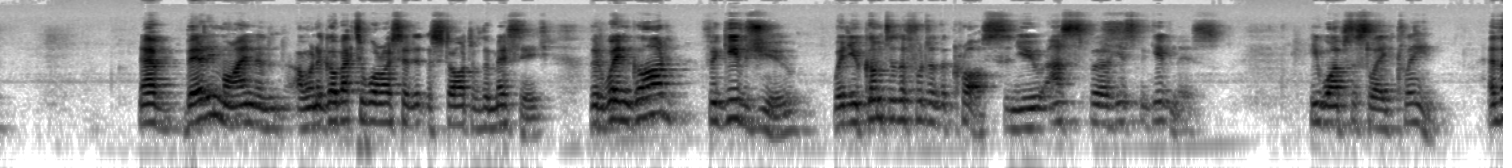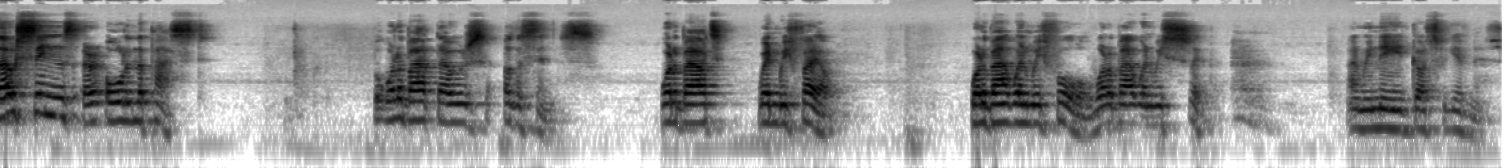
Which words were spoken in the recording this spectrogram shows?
now bear in mind, and I want to go back to what I said at the start of the message, that when God forgives you, when you come to the foot of the cross and you ask for his forgiveness, he wipes the slate clean. And those sins are all in the past. But what about those other sins? What about when we fail? What about when we fall? What about when we slip and we need God's forgiveness?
